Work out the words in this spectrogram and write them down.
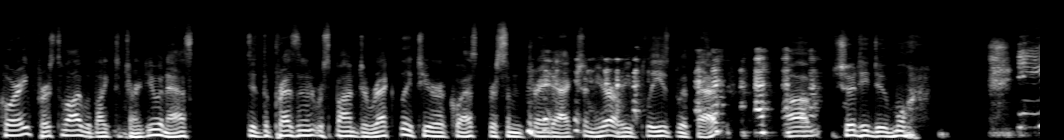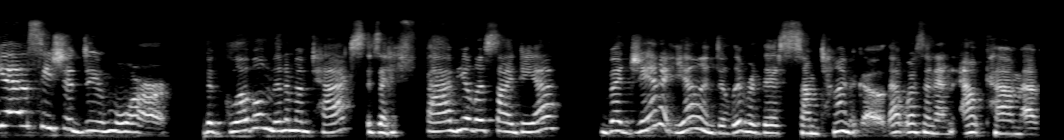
Kori, first of all, I would like to turn to you and ask did the president respond directly to your request for some trade action here? Are you pleased with that? Um, should he do more? Yes, he should do more. The global minimum tax is a fabulous idea, but Janet Yellen delivered this some time ago. That wasn't an outcome of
